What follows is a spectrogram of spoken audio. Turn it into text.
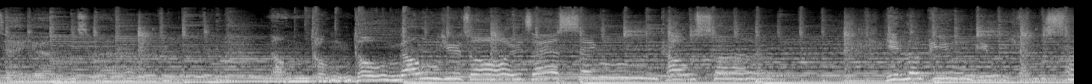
這樣長，能同途偶遇在這星球上，燃亮飄渺人生，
